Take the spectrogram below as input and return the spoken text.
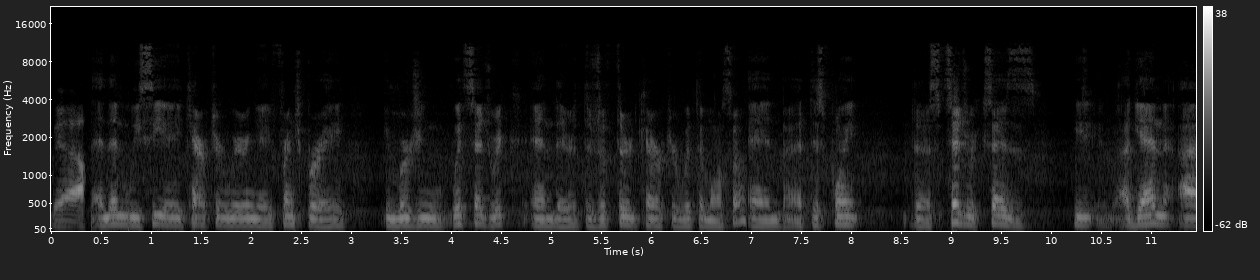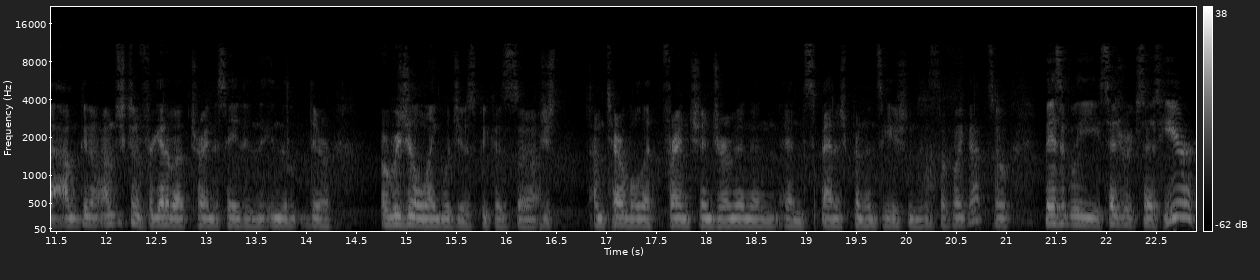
yeah, And then we see a character wearing a French beret emerging with Cedric, and there, there's a third character with them also. And at this point, the Cedric says he again. I, I'm gonna. I'm just gonna forget about trying to say it in, the, in the, their original languages because uh, just I'm terrible at French and German and, and Spanish pronunciations and stuff like that. So basically, Cedric says here,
